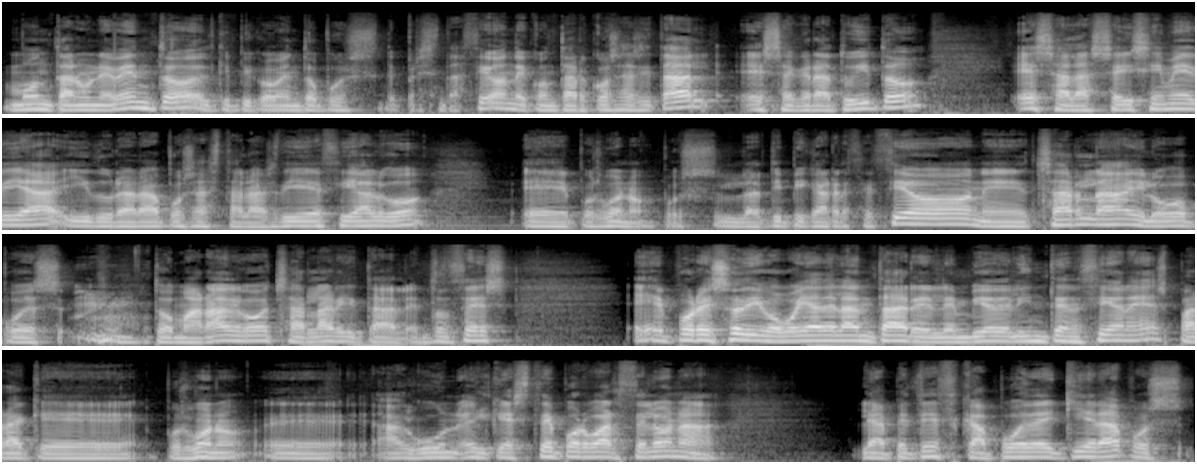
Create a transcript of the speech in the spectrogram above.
montan un evento, el típico evento pues, de presentación, de contar cosas y tal, es gratuito, es a las seis y media y durará pues hasta las 10 y algo. Eh, pues bueno, pues la típica recepción, charla y luego pues tomar algo, charlar y tal. Entonces, eh, por eso digo, voy a adelantar el envío de intenciones para que, pues bueno, eh, algún, el que esté por Barcelona le apetezca, pueda y quiera, pues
